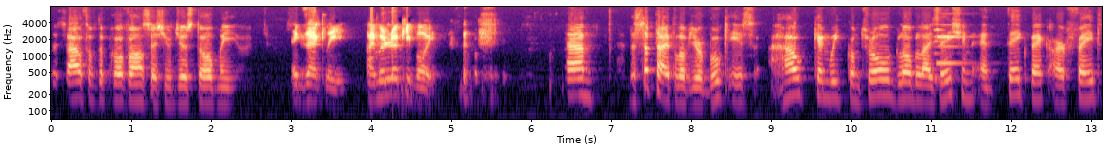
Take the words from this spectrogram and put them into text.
the south of the Provence, as you just told me. Exactly. I'm a lucky boy. um, the subtitle of your book is How Can We Control Globalization and Take Back Our Fate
